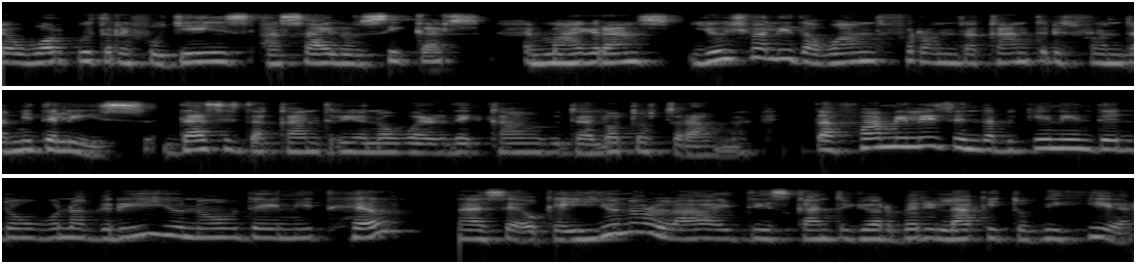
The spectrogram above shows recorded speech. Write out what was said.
I work with refugees, asylum seekers, and migrants, usually the ones from the countries from the Middle East. That is the country, you know, where they come with a lot of trauma. The families in the beginning, they don't want to agree, you know, they need help. I say, okay, you know, like this country, you are very lucky to be here,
